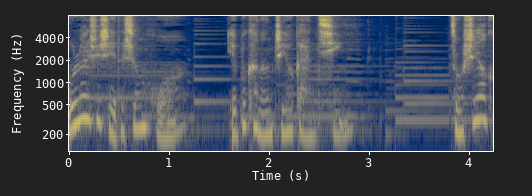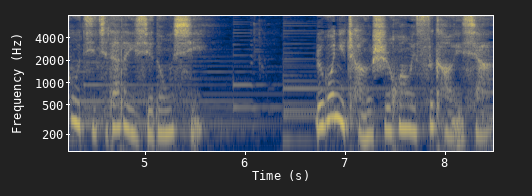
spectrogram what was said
无论是谁的生活，也不可能只有感情，总是要顾及其他的一些东西。如果你尝试换位思考一下。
